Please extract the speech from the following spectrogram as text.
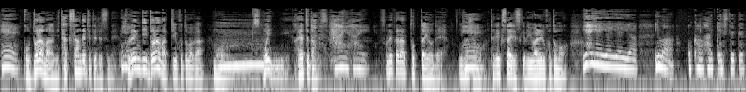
ええこうドラマにたくさん出ててですね、ええトレンディードラマっていう言葉がもうすごい流行ってたんですよ。はいはい。それから撮ったようで今じゃもうえ照れくさいですけど言われることも。いやいやいやいやいや。今お顔拝見してて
